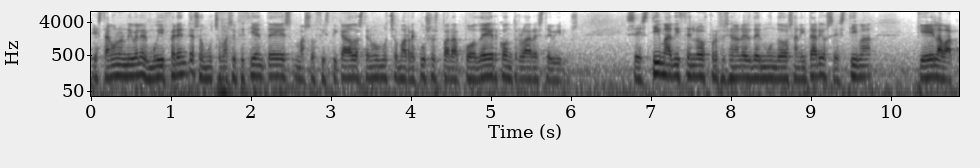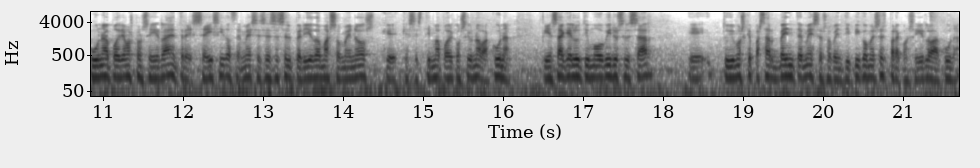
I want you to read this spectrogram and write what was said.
están en unos niveles muy diferentes, son mucho más eficientes, más sofisticados, tenemos mucho más recursos para poder controlar este virus. Se estima, dicen los profesionales del mundo sanitario, se estima que la vacuna podríamos conseguirla entre 6 y 12 meses. Ese es el periodo más o menos que, que se estima poder conseguir una vacuna. Piensa que el último virus, el SARS, eh, tuvimos que pasar 20 meses o 20 y pico meses para conseguir la vacuna.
